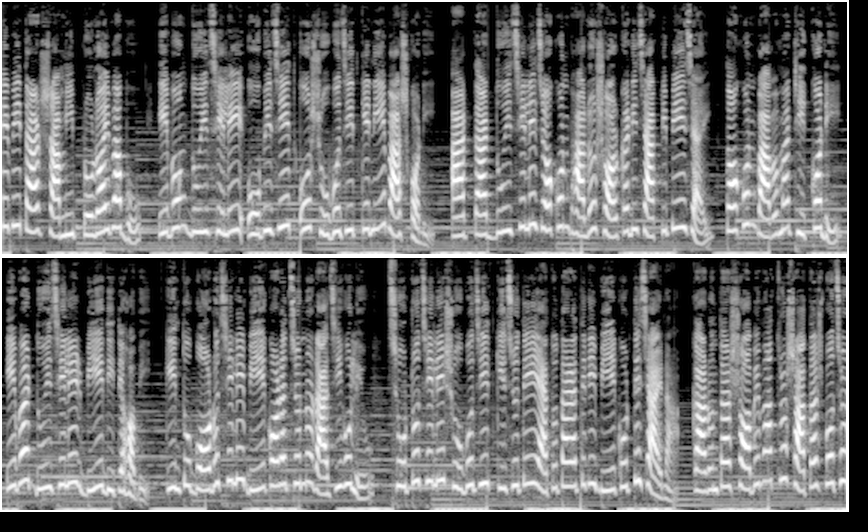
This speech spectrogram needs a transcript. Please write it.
দেবী তার স্বামী প্রলয়বাবু এবং দুই ছেলে অভিজিৎ ও শুভজিৎকে নিয়ে বাস করে। আর তার দুই ছেলে যখন ভালো সরকারি চাকরি পেয়ে যায়, তখন বাবা মা ঠিক করে, এবার দুই ছেলের বিয়ে দিতে হবে। কিন্তু বড় ছেলে বিয়ে করার জন্য রাজি হলেও, ছোট ছেলে শুভজিৎ কিছুতেই এত তাড়াতাড়ি বিয়ে করতে চায় না, কারণ তার সবেমাত্র সাতাশ বছর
